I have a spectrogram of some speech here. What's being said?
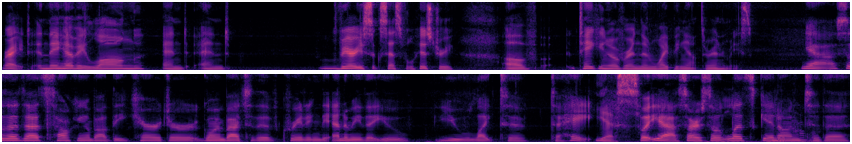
right, and they have a long and and very successful history of taking over and then wiping out their enemies. Yeah, so that that's talking about the character going back to the creating the enemy that you you like to to hate. Yes. But yeah, sorry. So let's get No on to the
